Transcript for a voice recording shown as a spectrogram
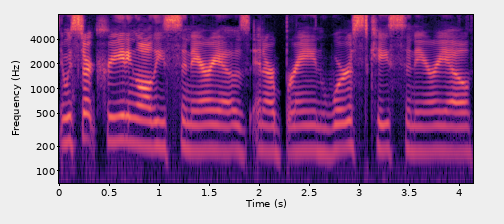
we start creating all these scenarios in our brain, worst case scenario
